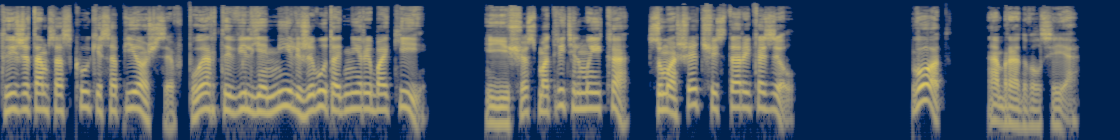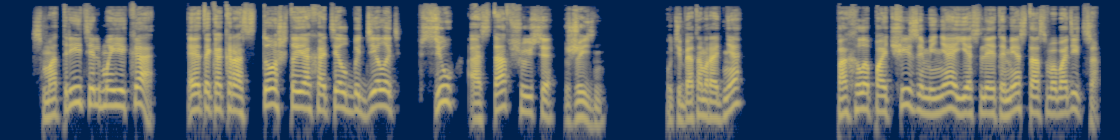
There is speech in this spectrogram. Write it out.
«Ты же там со скуки сопьешься, в Пуэрто-Вильямиль живут одни рыбаки, и еще смотритель маяка, сумасшедший старый козел. «Вот», — обрадовался я, — «смотритель маяка. Это как раз то, что я хотел бы делать всю оставшуюся жизнь. У тебя там родня? Похлопочи за меня, если это место освободится».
